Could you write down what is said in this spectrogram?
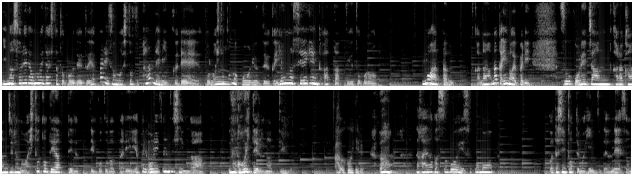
今それで思い出したところで言うとやっぱりその一つパンデミックでこの人との交流というか、いろんな制限があったっていうところもあったのかな、なんか今やっぱりすごくお礼ちゃんから感じるのは人と出会ってるっていうことだったりやっぱりお礼ちゃん自身が動いてるなっていう、あ動いてる。うん、だからなんかすごいそこも私にとってもヒントだよね。その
